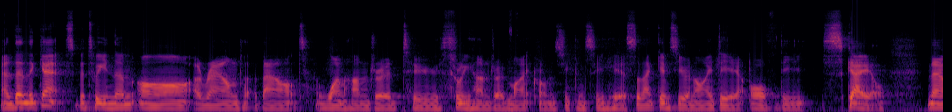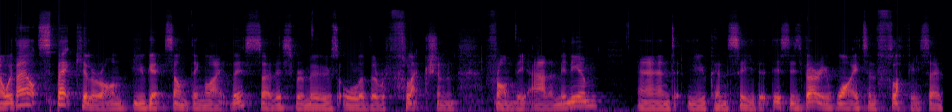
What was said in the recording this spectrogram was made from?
And then the gaps between them are around about 100 to 300 microns, you can see here. So that gives you an idea of the scale. Now without specular on, you get something like this. So this removes all of the reflection from the aluminium and you can see that this is very white and fluffy. So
